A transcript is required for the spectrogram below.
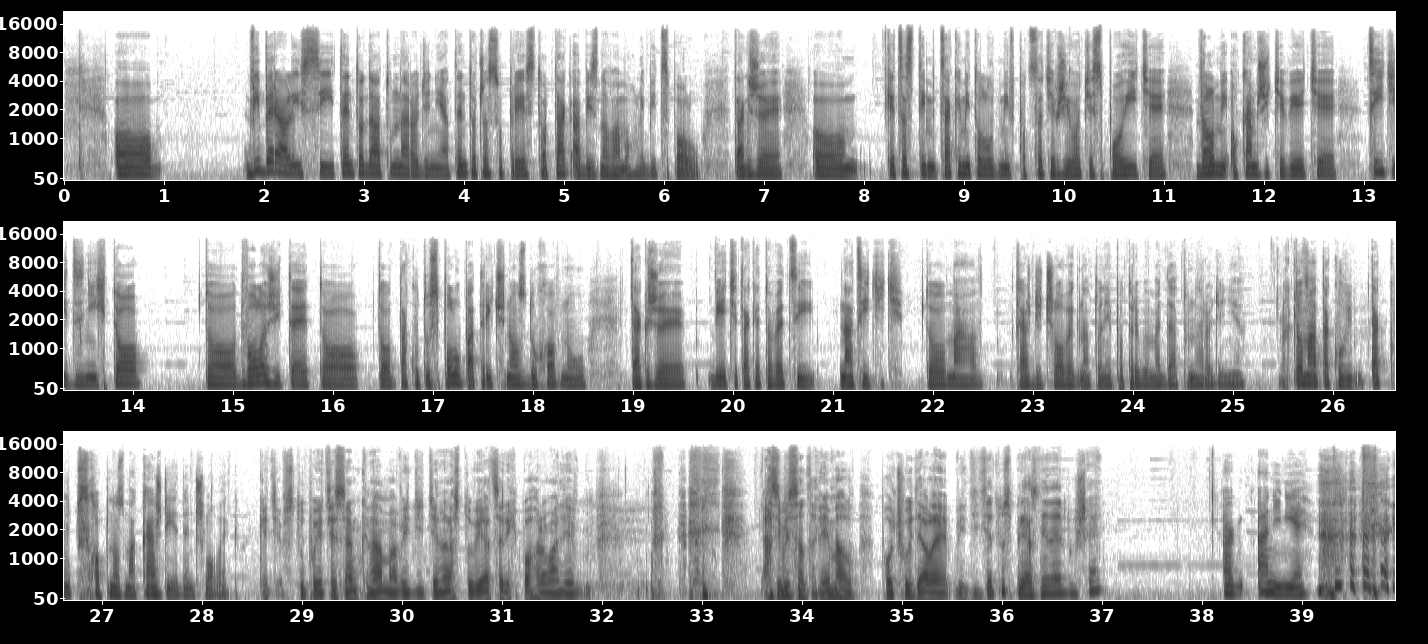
vyberali si tento dátum narodenia, tento časopriestor tak, aby znova mohli byť spolu. Takže keď sa s tými takýmito ľuďmi v podstate v živote spojíte, veľmi okamžite viete cítiť z nich to, to dôležité, to, to, takú tú spolupatričnosť duchovnú, takže viete takéto veci nacítiť. To má každý človek, na to nepotrebuje mať dátum narodenia. To má takú, takú schopnosť, má každý jeden človek. Keď vstupujete sem k nám a vidíte nás tu viacerých pohromade, asi by som to nemal počuť, ale vidíte tu spriaznené duše? A, ani nie.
